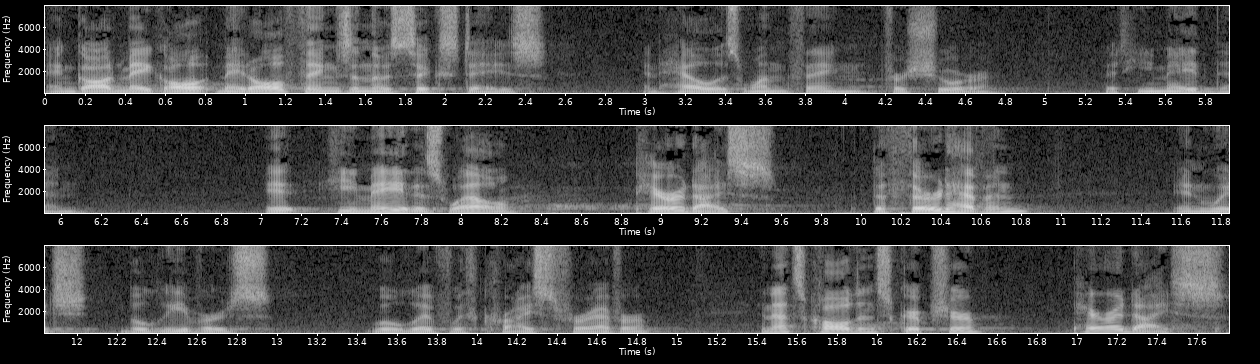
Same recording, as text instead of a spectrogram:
And God make all, made all things in those six days, and hell is one thing for sure that he made then. It, he made as well paradise, the third heaven, in which believers will live with Christ forever. And that's called in Scripture paradise.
